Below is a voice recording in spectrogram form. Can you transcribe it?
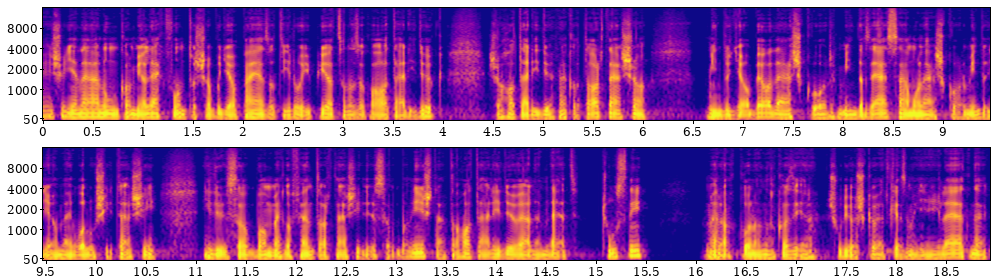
és ugye nálunk, ami a legfontosabb, ugye a pályázatírói piacon, azok a határidők, és a határidőknek a tartása, mind ugye a beadáskor, mind az elszámoláskor, mind ugye a megvalósítási időszakban, meg a fenntartási időszakban is, tehát a határidővel nem lehet csúszni, mert akkor annak azért súlyos következményei lehetnek.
